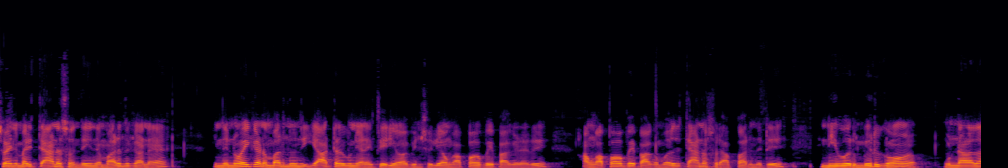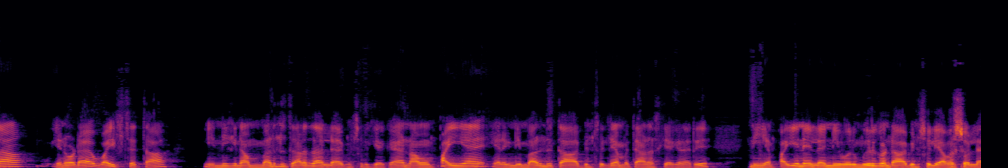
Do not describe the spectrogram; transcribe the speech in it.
ஸோ இந்த மாதிரி தேனோஸ் வந்து இந்த மருந்துக்கான இந்த நோய்க்கான மருந்து வந்து யார்கிட்ட இருக்குன்னு எனக்கு தெரியும் அப்படின்னு சொல்லி அவங்க அப்பாவை போய் பார்க்குறாரு. அவங்க அப்பாவை போய் பார்க்கும்போது தேனஸோட அப்பா இருந்துட்டு நீ ஒரு மிருகம் உன்னால தான் என்னோட ஒய்ஃப் செத்தா இன்றைக்கி நான் மருந்து தரதா இல்லை? அப்படின்னு சொல்லி கேட்க நான் உன் பையன் எனக்கு நீ மருந்து தா அப்படின்னு சொல்லி நம்ம தேனஸ் கேட்குறாரு. நீ என் பையனே இல்லை நீ ஒரு மிருகண்டா அப்படின்னு சொல்லி அவர் சொல்ல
